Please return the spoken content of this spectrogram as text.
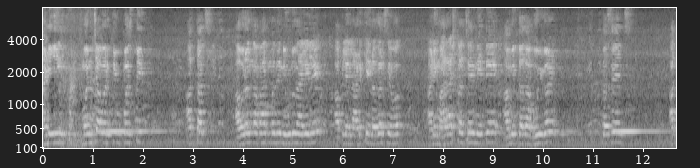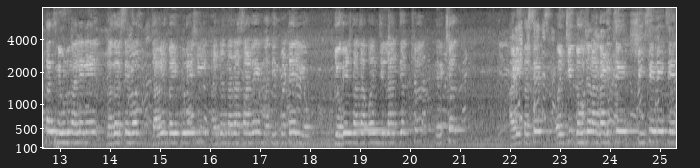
आणि मंचावरती उपस्थित आत्ताच औरंगाबादमध्ये निवडून आलेले आपले लाडके नगरसेवक आणि महाराष्ट्राचे नेते अमितदादा भुईगळ तसेच आत्ताच निवडून आलेले नगरसेवक जावेदभाई कुरेशी अंजनदादा साळवे मदीन पटेल यो योगेश दादा पण जिल्हाध्यक्ष निरीक्षक आणि तसेच वंचित बहुजन आघाडीचे शिवसेनेचे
